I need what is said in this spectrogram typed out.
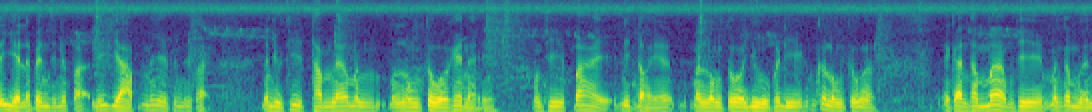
ละเอียดแล้วเป็นศิลปะหรือหยาบไม่ใช่เป็นศิลปะ มันอยู่ที่ทำแล้วมันมันลงตัวแค่ไหนบางทีป้ายนิดหน่อยมันลงตัวอยู่พอดีมันก็ลงตัวในการทำมากบางทีมันก็เหมือน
